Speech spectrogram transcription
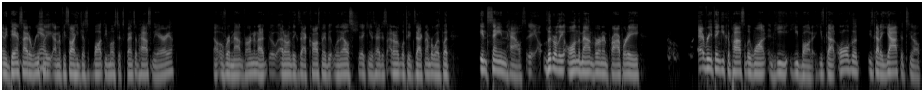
I mean, Dan Snyder recently, yeah. I don't know if you saw, he just bought the most expensive house in the area uh, over in Mount Vernon. I, I don't know the exact cost. Maybe Linnell's shaking his head. Just I don't know what the exact number was, but insane house, eh, literally on the Mount Vernon property. Everything you could possibly want, and he he bought it. He's got all the. He's got a yacht that's you know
